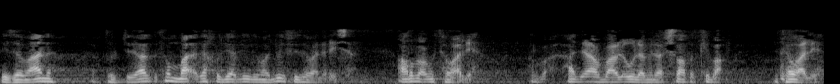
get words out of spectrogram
في زمانه يقتل الدجال ثم يخرج يأجوج ومأجوج في زمان عيسى. أربع متوالية. أربع هذه الأربعة الأولى من الأشراط الكبار. متوالية.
